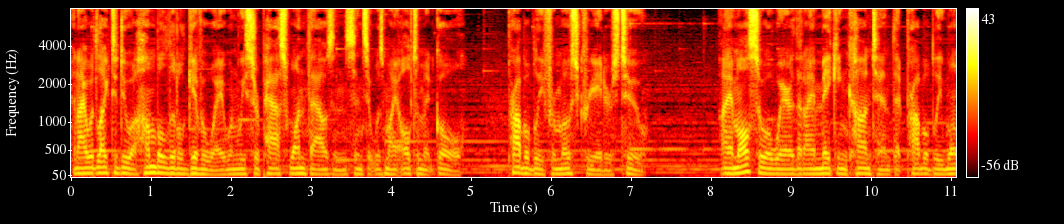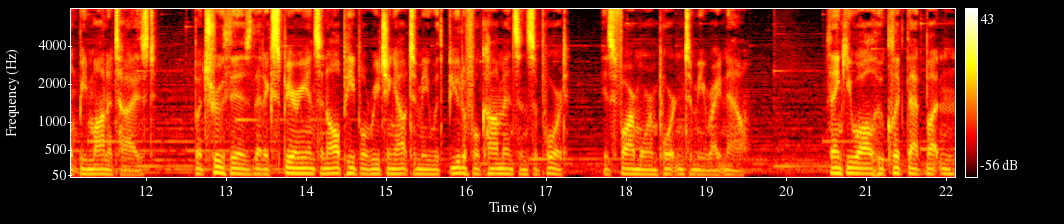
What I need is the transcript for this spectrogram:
and I would like to do a humble little giveaway when we surpass 1,000 since it was my ultimate goal, probably for most creators too. I am also aware that I am making content that probably won't be monetized, but truth is that experience and all people reaching out to me with beautiful comments and support is far more important to me right now. Thank you all who clicked that button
